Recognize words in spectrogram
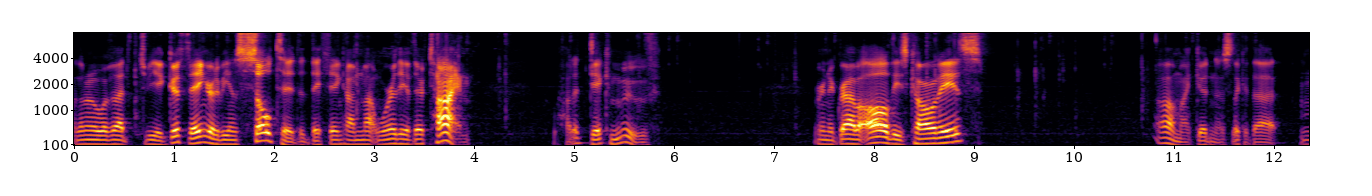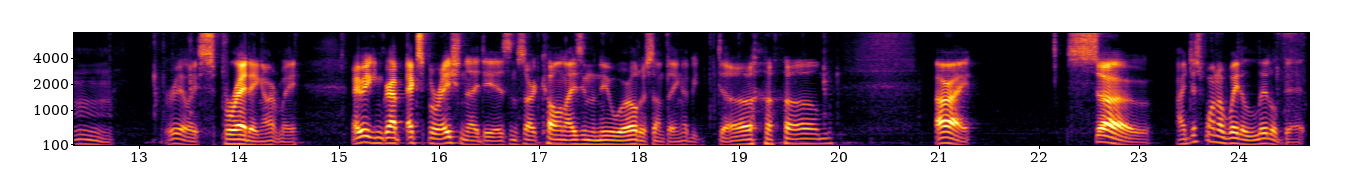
I don't know whether that to be a good thing or to be insulted that they think I'm not worthy of their time. What a dick move. We're going to grab all these colonies. Oh my goodness, look at that. Mmm. Really spreading, aren't we? Maybe we can grab exploration ideas and start colonizing the new world or something. That'd be dumb. Alright. So, I just want to wait a little bit.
